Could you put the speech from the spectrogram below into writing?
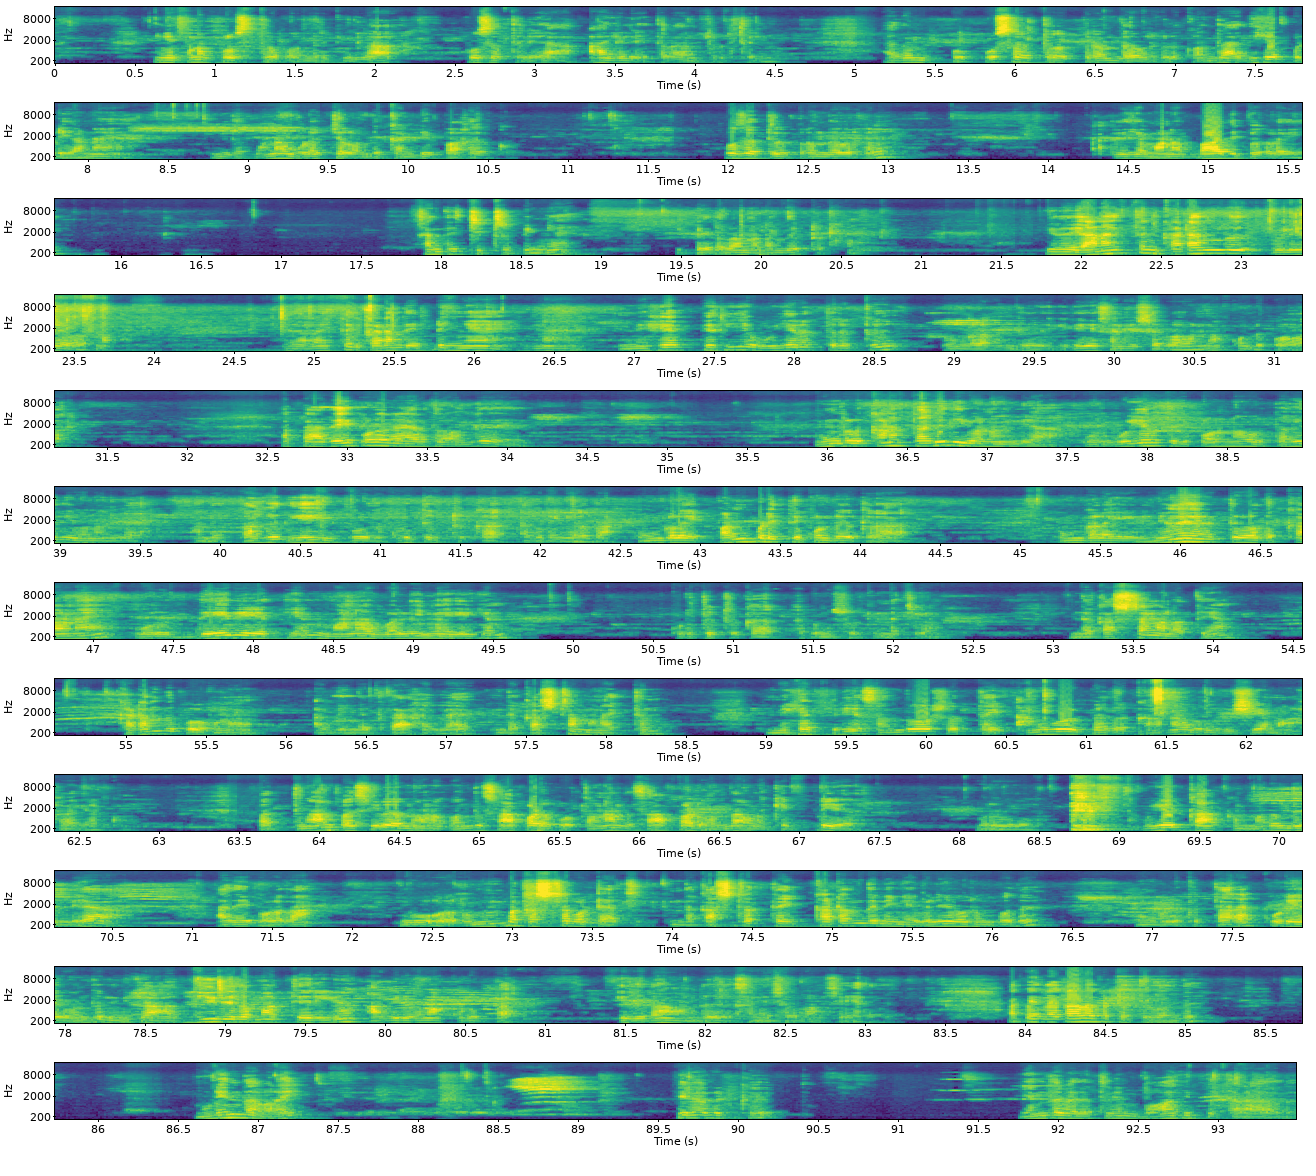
நீங்கள் இப்போ பிறந்திருக்கீங்களா? பூசத்துலையா ஆயிலியத்திலான்னு சொல்லி தெரியணும் அதுவும் இப்போ பூசத்தில் பிறந்தவர்களுக்கு வந்து அதிகப்படியான இந்த மன உளைச்சல் வந்து கண்டிப்பாக இருக்கும். பூசத்தில் பிறந்தவர்கள் அதிகமான பாதிப்புகளை சந்திச்சிட்டு இருப்பீங்க இப்போ இதெல்லாம் நடந்துகிட்ருக்கோம். இதை அனைத்தும் கடந்து வெளியே வரணும். இது அனைத்தும் கடந்து எப்படிங்க? என்ன? மிகப்பெரிய உயரத்திற்கு உங்களை வந்து இதே சனீஸ்வர பவன் தான் கொண்டு போவார். அப்போ அதே போல் நேரத்தில் வந்து உங்களுக்கான தகுதி வேணும் இல்லையா? ஒரு உயரத்துக்கு போகணுன்னா ஒரு தகுதி வேணும் இல்லையா அந்த தகுதியை இப்போது கொடுத்துக்கிட்டு இருக்கார் அப்படிங்கிறது தான் உங்களை பண்படுத்தி கொண்டு இருக்கிறார் உங்களை நிலைநிறுத்துவதற்கான ஒரு தைரியத்தையும் மன வலிமையையும் கொடுத்துட்ருக்கார் அப்படின்னு சொல்லிட்டு நினச்சிக்கணும் இந்த கஷ்டம் எல்லாத்தையும் கடந்து போகணும் அப்படிங்கிறதுக்காக இல்லை இந்த கஷ்டம் அனைத்தும் மிகப்பெரிய சந்தோஷத்தை அனுபவிப்பதற்கான ஒரு விஷயமாக இருக்கும். பத்து நாள் பசியில் இருந்தவனுக்கு வந்து சாப்பாடு கொடுத்தோன்னா அந்த சாப்பாடு வந்து அவனுக்கு எப்படி ஒரு உயிர் காக்கும் மருந்து இல்லையா? அதே போல தான் இவ்வளோ ரொம்ப கஷ்டப்பட்டாச்சு. இந்த கஷ்டத்தை கடந்து நீங்கள் வெளியே வரும்போது உங்களுக்கு தரக்கூடியது வந்து மிக அபீரிதமாக தெரியும் அபீரிதமாக கொடுப்பார். இதுதான் வந்து சனீஸ்வரன் செய்கிறது அப்போ இந்த காலகட்டத்தில் வந்து முடிந்தவரை பிறருக்கு எந்த விதத்திலையும் பாதிப்பு தராத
